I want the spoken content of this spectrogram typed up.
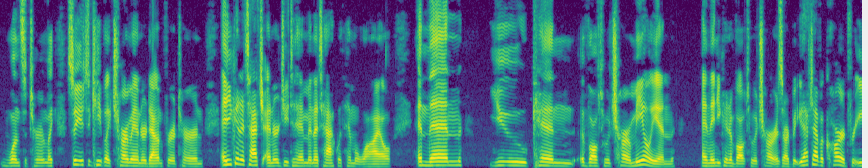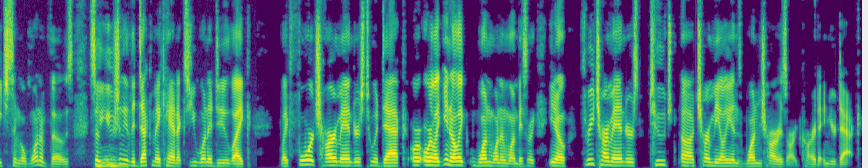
once a turn. Like so you have to keep like Charmander down for a turn, and you can attach energy to him and attack with him a while, and then you can evolve to a Charmeleon and then you can evolve to a Charizard, but you have to have a card for each single one of those. So mm. usually the deck mechanics you want to do like like four Charmanders to a deck, or or like you know like one one and one basically. You know three Charmanders, two uh, Charmeleons, one Charizard card in your deck.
